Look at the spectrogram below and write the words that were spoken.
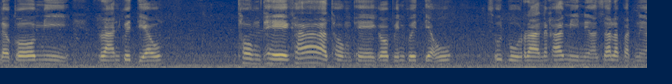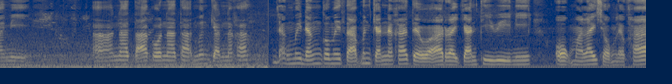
แล้วก็มีร้านก๋วยเตี๋ยวทองเทค่ะทองเทก็เป็นก๋วยเตี๋ยวสูตรโบราณนะคะ มีเนื้อสารพัดเนื้อมีอ่าหน้าตาก็น่าทานเหมือนกันนะคะ ดังไม่ดังก็ไม่ทราบเหมือนกันนะคะ แต่ว่ารายการทีวีนี้ ออกมาไล่ช่องแล้วค่ะ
